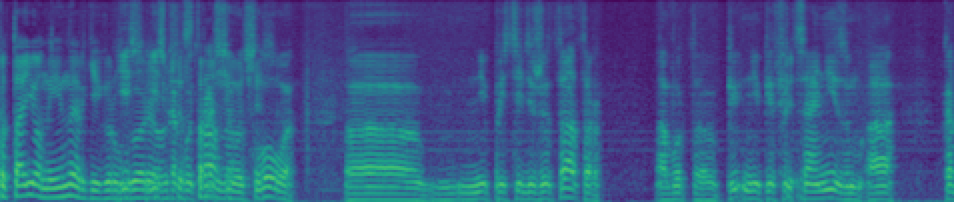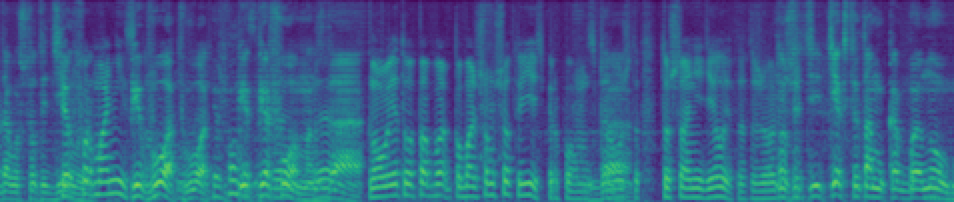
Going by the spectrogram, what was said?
потаенной энергии, грубо Есть, говоря. есть вообще какое-то красивое очень слово. э, не престидижитатор, а вот э, не перфекционизм, а когда вот что-то делают. Перформанизм. Пе- Вот, вот. Перформанс, Пе- Перформанс, Да. да. Но это вот по, по большому счету и есть перформанс, Да. потому что то, что они делают, это же Потому вообще... что те- тексты там как бы, ну,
